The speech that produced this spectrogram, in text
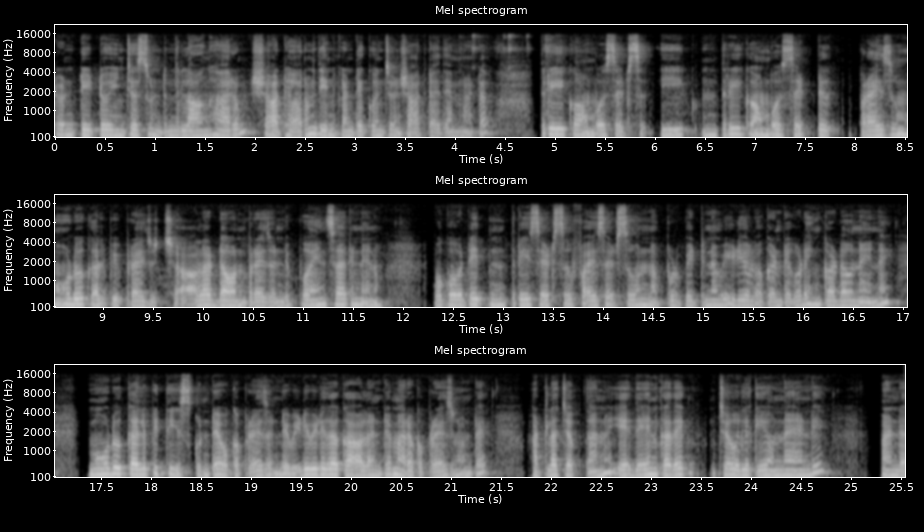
ట్వంటీ టూ ఇంచెస్ ఉంటుంది లాంగ్ హారం షార్ట్ హారం. దీనికంటే కొంచెం షార్ట్ అది అనమాట త్రీ కాంబో సెట్స్. ఈ త్రీ కాంబో సెట్ ప్రైస్ మూడు కలిపి ప్రైస్ చాలా డౌన్ ప్రైస్ అండి. పోయినసారి నేను ఒక్కొక్కటి త్రీ సెట్స్ ఫైవ్ సెట్స్ ఉన్నప్పుడు పెట్టిన వీడియోలో కంటే కూడా ఇంకా డౌన్ అయినాయి. మూడు కలిపి తీసుకుంటే ఒక ప్రైజ్ అండి. విడివిడిగా కావాలంటే మరొక ప్రైజ్లు ఉంటాయి. అట్లా చెప్తాను. ఏ దేనికదే చెవులకి ఉన్నాయండి. అండ్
